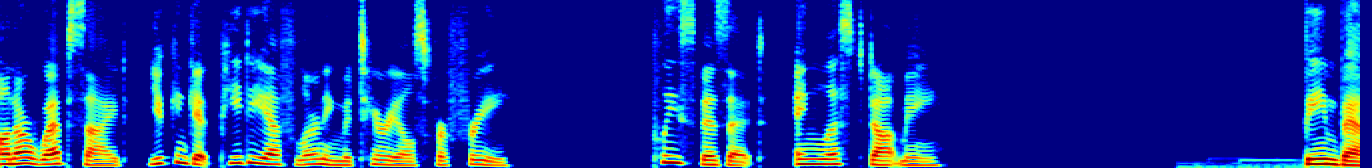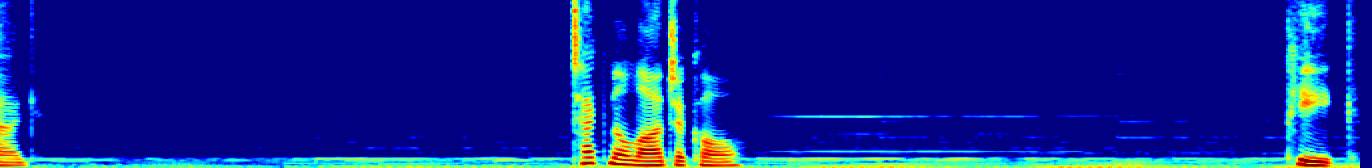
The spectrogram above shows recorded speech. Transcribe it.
On our website, you can get PDF learning materials for free. Please visit englist.me. Beanbag Technological Peak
